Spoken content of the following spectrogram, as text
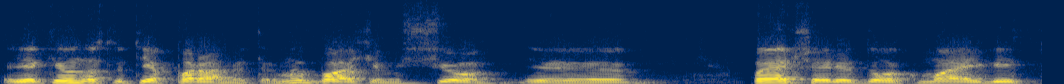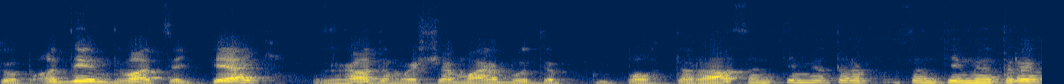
Які у нас тут є параметри? Ми бачимо, що е, перший рядок має відступ 1,25. Згадуємо, що має бути 1,5 см.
